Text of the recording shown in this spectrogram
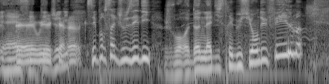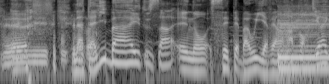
eh, Eh oui, C'est pour ça que je vous ai dit, je vous redonne la distribution du film. Euh, c'est c'est Nathalie Baye, tout ça. Et non, c'était. Bah oui, il y avait un rapport direct.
